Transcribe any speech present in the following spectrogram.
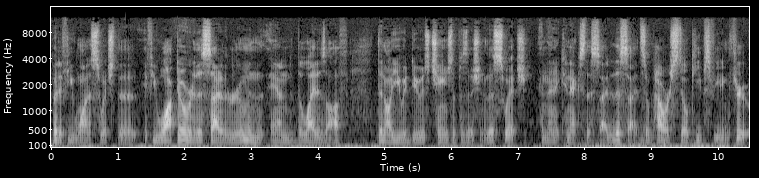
But if you want to switch the, if you walked over to this side of the room and and the light is off, then all you would do is change the position of this switch, and then it connects this side to this side, so power still keeps feeding through.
